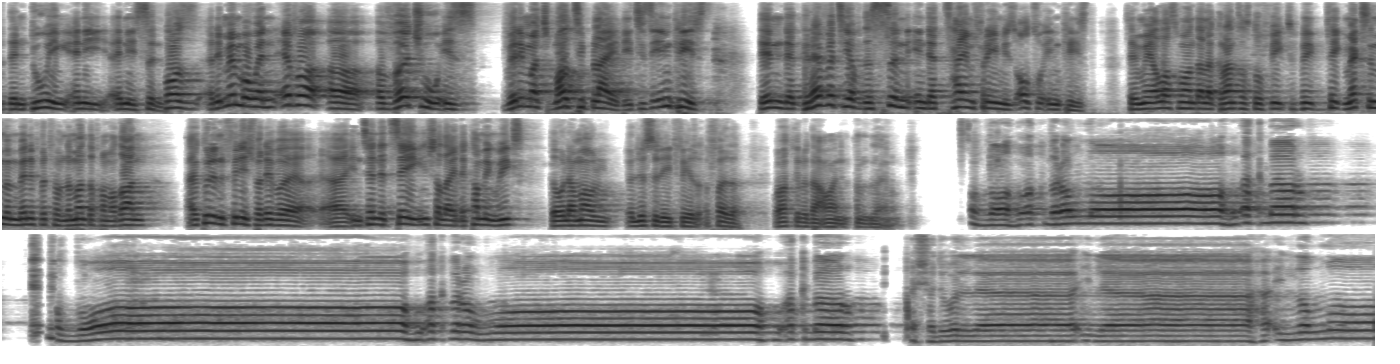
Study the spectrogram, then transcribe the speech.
than doing any any sin. Because remember, whenever a, a virtue is very much multiplied, it is increased, then the gravity of the sin in that time frame is also increased. So may Allah subhanahu wa ta'ala grant us to take maximum benefit from the month of Ramadan. I couldn't finish whatever uh, intended saying. Inshallah, in the coming weeks, the ulama will elucidate further. واخر دعوانا الحمد لله رب الله أكبر الله أكبر الله أكبر الله أكبر أشهد أن لا إله إلا الله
